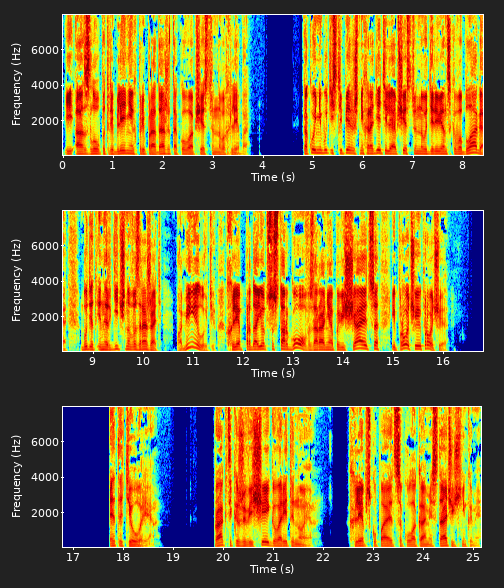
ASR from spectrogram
и о злоупотреблениях при продаже такого общественного хлеба. Какой-нибудь из теперешних родителей общественного деревенского блага будет энергично возражать Помилуйте, хлеб продается с торгов, заранее оповещается и прочее, и прочее. Это теория. Практика же вещей говорит иное. Хлеб скупается кулаками-стачечниками,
